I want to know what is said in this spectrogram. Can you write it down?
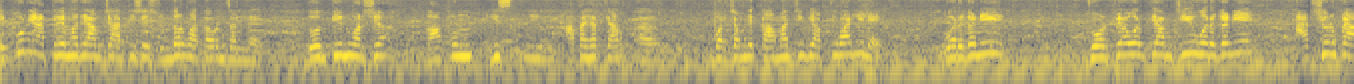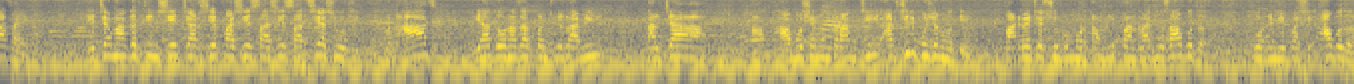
एकूण यात्रेमध्ये आमच्या अतिशय सुंदर वातावरण चाललं आहे दोन तीन वर्ष आपण ही आता ह्या चार वर्षामध्ये कामाची व्याप्ती वाढलेली आहे. वर्गणी जोडप्यावरती आमची वर्गणी आठशे रुपये आज आहे. याच्या मागं तीनशे चारशे पाचशे सहाशे सातशे अशी होती. पण आज या दोन हजार पंचवीसला आम्ही कालच्या आमोशानंतर आमची आठशे पूजन होते. पाडव्याच्या शुभ म्हणजे पंधरा दिवस अगोदर पौर्णिमेपाशी अगोदर.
